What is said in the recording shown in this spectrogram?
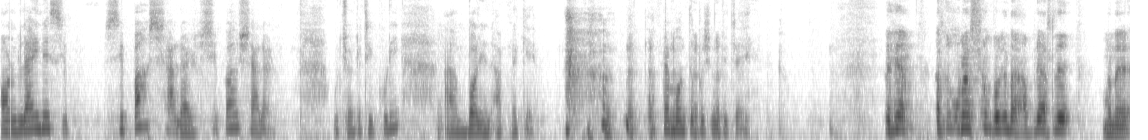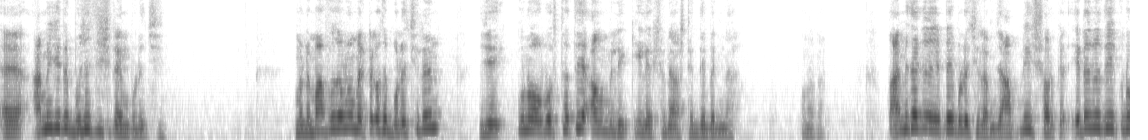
অনলাইনে সিপ- সিপাহ সালার সিপাহ সালার উচ্চারণটা ঠিক করি বলেন আপনাকে। আপনার মন্তব্য শুনতে চাই। দেখেন আসলে ওনার সম্পর্কে না আপনি আসলে মানে আমি যেটা বুঝেছি সেটা আমি পড়েছি মানে মাহফুজ আলম একটা কথা বলেছিলেন যে, কোনো অবস্থাতে আওয়ামী লীগ ইলেকশনে আসতে দেবেন না ওনারা। তো আমি তাকে এটাই বলেছিলাম যে, আপনি সরকার, এটা যদি কোনো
